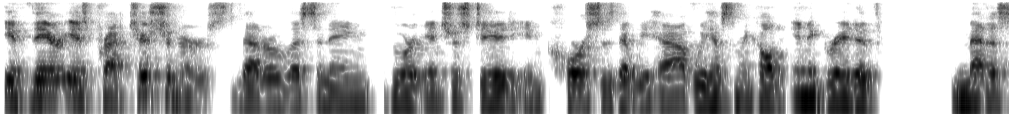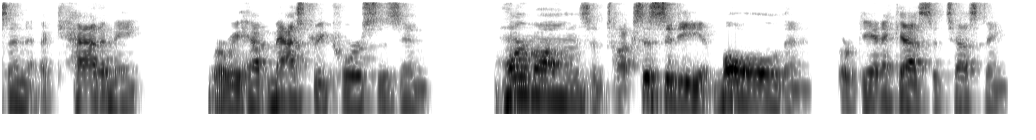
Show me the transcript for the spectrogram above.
If there is practitioners that are listening who are interested in courses that we have, we have something called Integrative Medicine Academy, where we have mastery courses in hormones and toxicity and mold and organic acid testing.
